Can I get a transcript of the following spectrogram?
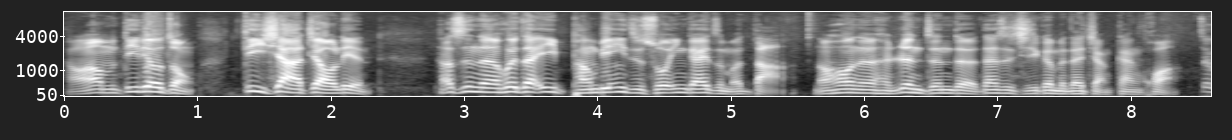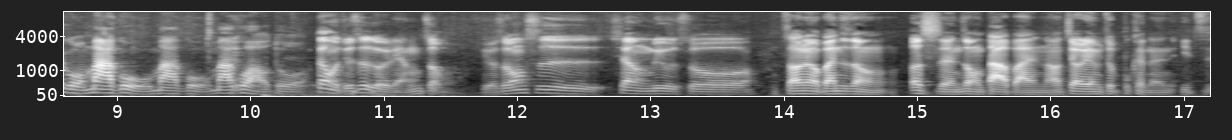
好，那我们第六种地下教练，他是呢会在一旁边一直说应该怎么打，然后呢很认真的，但是其实根本在讲干话。这个我骂过，我骂过，我骂过好多。但我觉得这个有两种，有时候是像例如说早鸟班这种二十人这种大班，然后教练就不可能一直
